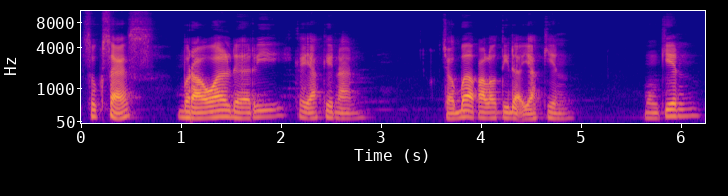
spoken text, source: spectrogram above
sukses berawal dari keyakinan. Coba kalau tidak yakin, mungkin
